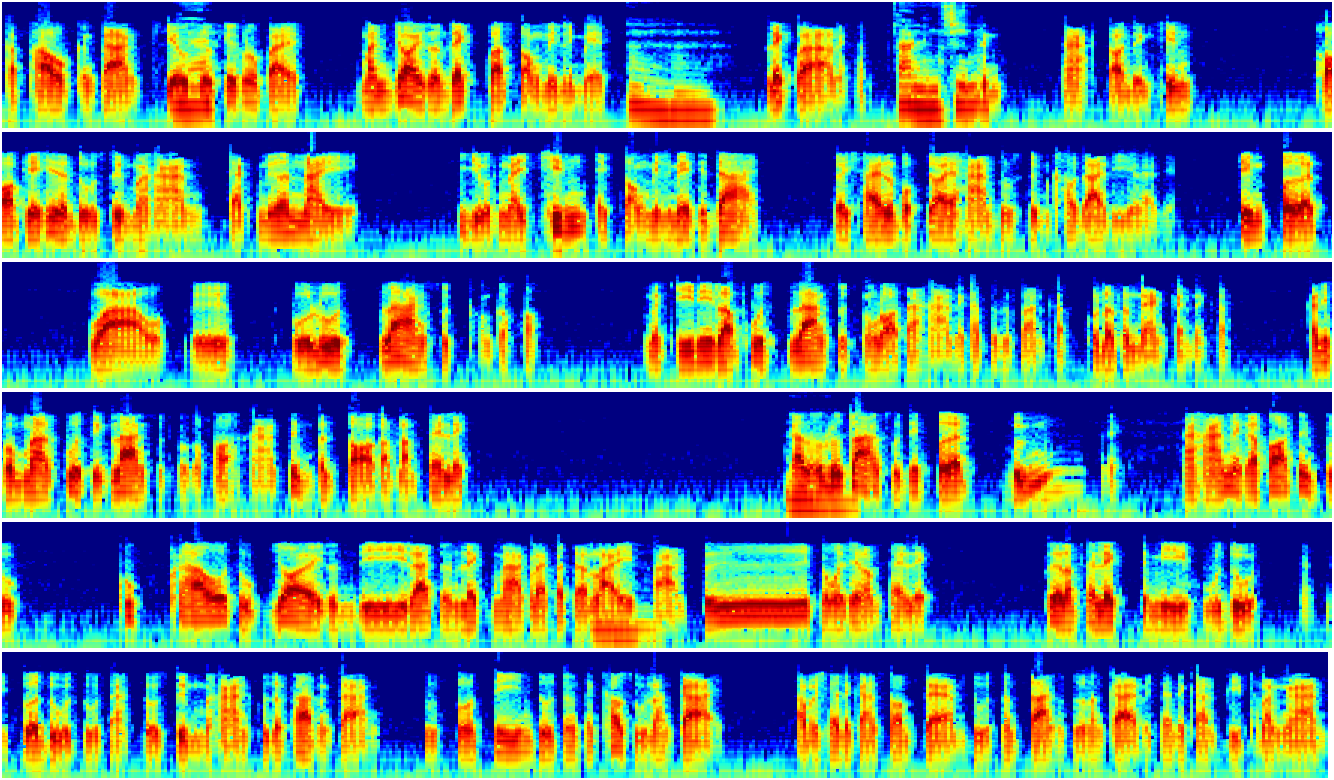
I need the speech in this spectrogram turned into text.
กะเพรากลางๆเคี้ยวเคี้ยวเคี้ยวเข้าไป มันย่อยจนเล็กกว่าสองมิลลิเมตรเล็กกว่านะครับ ตอนหนึ่งชิ้นอ่าตอนหนึ่งชิ้น พอเพียงที่จะดูดซึมอาหารจากเนื้อในที่อยู่ในชิ้นไอ้สองมิลลิเมตรได้ โดยใช้ระบบย่อยอาหารดูดซึมเข้าได้ดีแล้วเนี่ย จึงเปิดวาลหรือหูรูดล่างสุดของกระเพาะ เมื่อกี้นี้เราพูดล่างสุดของหลอดอาหารนะครับท่านผู้ฟังครับ คนละตำแหน่งกันนะครับคราวนี้ผมมาพูดถึงล่างสุดของกระเพาะอาหาร ซึ่งเป็นต่อกับลำไส้เล็ก การหูรูดล่างสุดนี่เปิดบึ้งอาหารในกระเพาะซึ่งถูก คุกเคล้าถูกย่อยจนดี และจนเล็กมากแล้วก็จะไหลผ่านปื๊ดลงไปที่ลำไส้เล็ก เพื่อลำไส้เล็กจะมีหูดูดมีตัวดูดดูดอะดูดซึมอาหารคุณภาพต่างๆ ดูดโปรตีนดูดต่างๆเข้าสู่ร่างกาย เอาไปใช้ในการซ่อมแซมดูดน้ำตาลเข้าสู่ร่างกายไปใช้ในการผลิตพลังงาน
